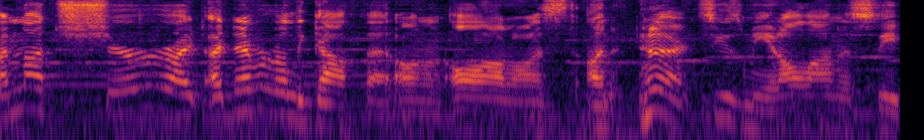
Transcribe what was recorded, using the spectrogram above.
am not sure. I, I, never really got that on all honesty. excuse me, in all honesty.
